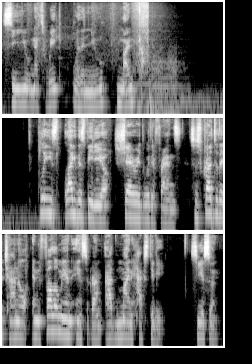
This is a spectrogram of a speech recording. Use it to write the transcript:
See you next week with a new Mind Hack. Please like this video, share it with your friends, subscribe to the channel and follow me on Instagram at MindHacksTV. See you soon.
